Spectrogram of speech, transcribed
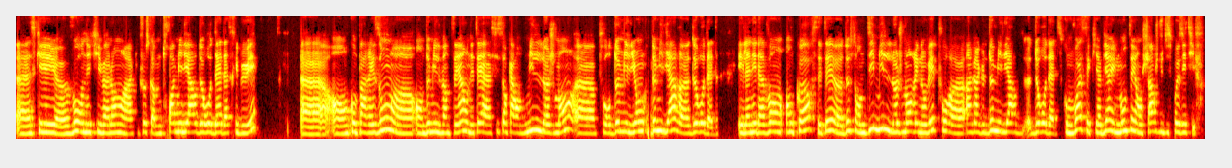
ce qui euh, vaut en équivalent à quelque chose comme 3 milliards d'euros d'aide attribuée. Euh, en comparaison, en 2021, on était à 640 000 logements pour 2 millions, 2 milliards d'euros d'aide. Et l'année d'avant encore, c'était 210 euh, 000 logements rénovés pour 1,2 euh, milliard d'euros d'aide. Ce qu'on voit, c'est qu'il y a bien une montée en charge du dispositif.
